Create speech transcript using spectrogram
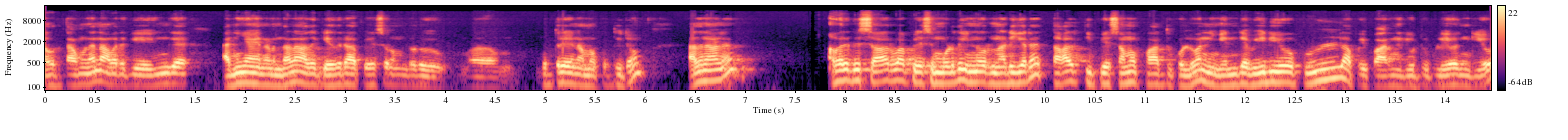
அவர் தமிழன் அவருக்கு எங்கே அநியாயம் நடந்தாலும் அதுக்கு எதிராக பேசணுன்ற ஒரு முத்திரையை நம்ம குத்திட்டோம். அதனால் அவருக்கு சார்பாக பேசும்பொழுது இன்னொரு நடிகரை தாழ்த்தி பேசாமல் பார்த்து கொள்ளுவேன் நீங்கள் எந்த வீடியோ ஃபுல்லாக போய் பாருங்கள் யூடியூப்லேயோ எங்கேயோ.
